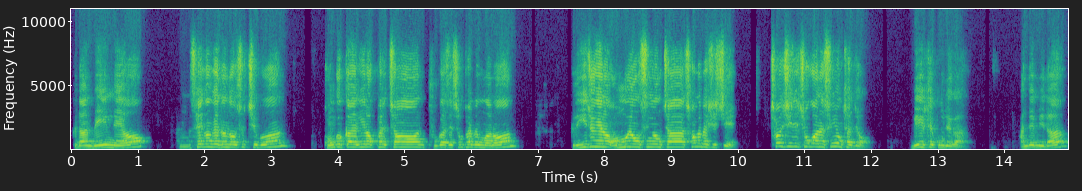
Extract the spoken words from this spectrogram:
그 다음 매입 내역, 음, 세금 계산도 수치분, 공급가액 1억 8천, 부가세 1,800만 원. 근데 이 중에는 업무용 승용차 1,500cc, 1,000cc 초과는 승용차죠. 매입세 공제가 안 됩니다.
